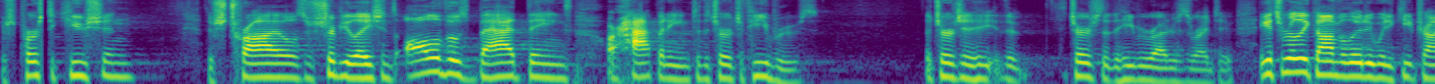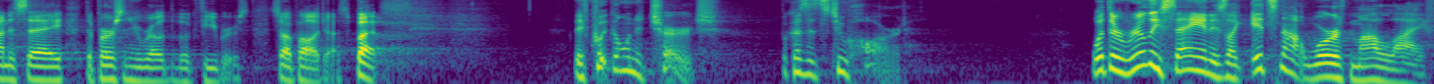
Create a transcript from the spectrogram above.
There's persecution, there's trials, there's tribulations. All of those bad things are happening to the church of Hebrews, the church, the, the church that the Hebrew writers is writing to. It gets really convoluted when you keep trying to say the person who wrote the book of Hebrews. So I apologize. But they've quit going to church because it's too hard. What they're really saying is like, it's not worth my life.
